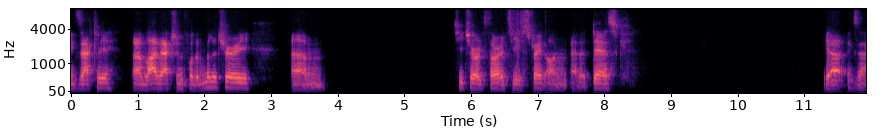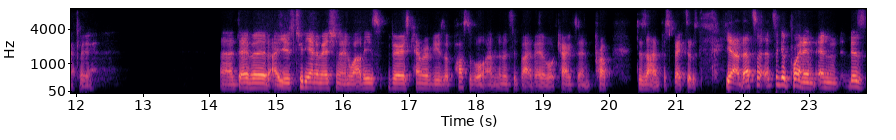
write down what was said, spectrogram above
exactly um, live action for the military, um, teacher authority straight on at a desk. Yeah, exactly. Uh, David, I use 2D animation, and while these various camera views are possible, I'm limited by available character and prop design perspectives. Yeah, that's a, that's a good point, and and there's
